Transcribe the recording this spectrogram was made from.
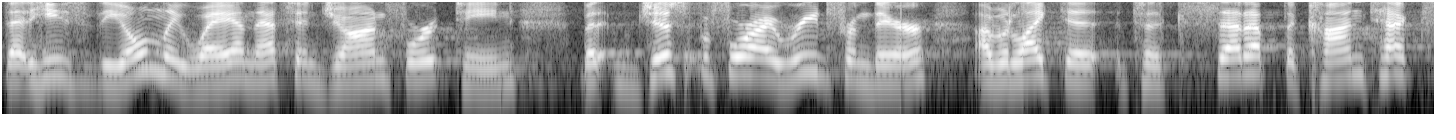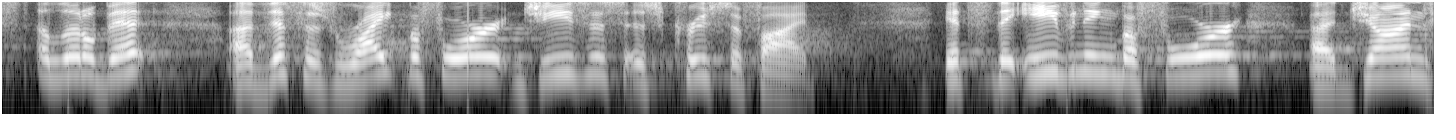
that he's the only way, and that's in John 14. But just before I read from there, I would like to, to set up the context a little bit. Uh, this is right before Jesus is crucified. It's the evening before uh, John,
